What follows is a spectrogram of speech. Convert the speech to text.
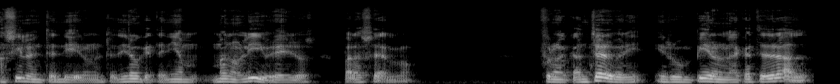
así lo entendieron, entendieron que tenían mano libre ellos para hacerlo. Fueron a Canterbury, irrumpieron en la catedral,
